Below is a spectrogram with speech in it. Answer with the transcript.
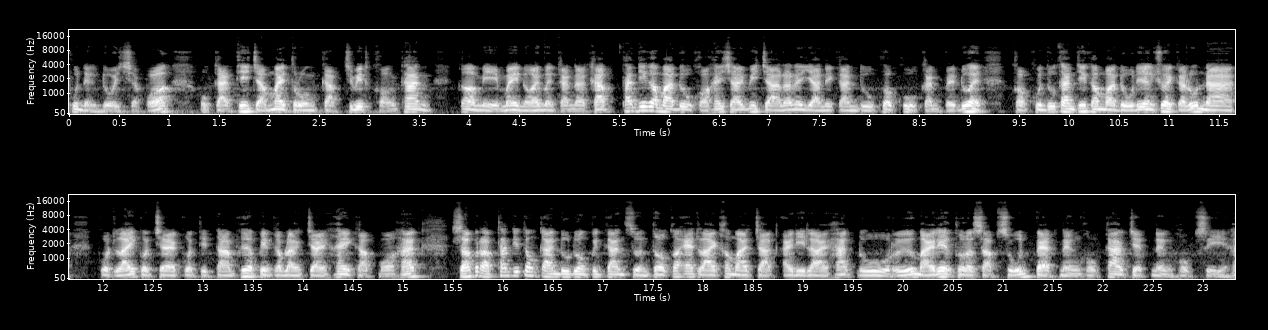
ผู้หนึ่งโดยเฉพาะโอกาสที่จะไม่ตรงกับชีวิตของท่าน ก็มีไม่น้อยเหมือนกันนะครับ ท่านที่เข้ามาดูขอให้ใช้วิจารณญาณในการดูควบคู่กันไปด้วย ขอบคุณทุกท่านที่เข้ามาดูเรื่องช่วยกรุณา กดไลค์กดแชร์กดติดตามเพื่อเป็นกำลังใจให้กับหมอฮักสำหรับท่านที่ต้องการดูดวงเป็นการส่วนตัวก็แอดไลน์เข้ามาจาก ID Line ฮักดู หรือหมายเลขโทรศัพท์ 0816971645เ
